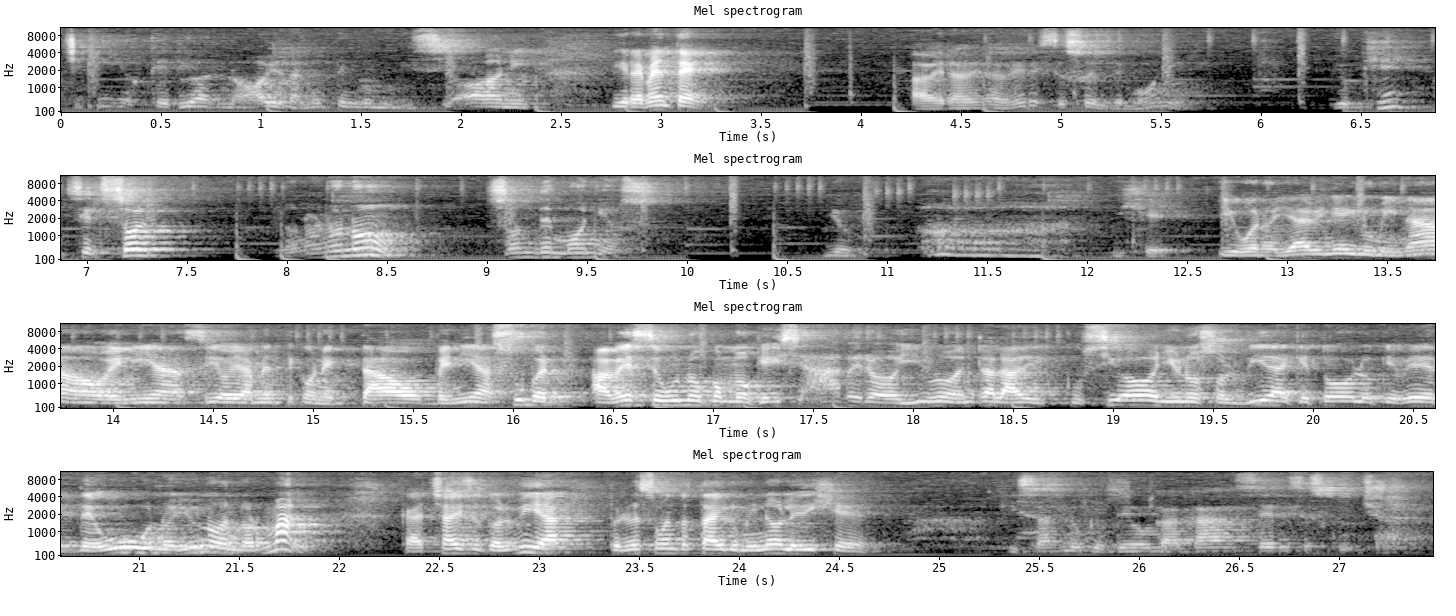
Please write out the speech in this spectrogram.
chiquillos? Que Dios no, yo también tengo mi visión. Y, y de repente, a ver, a ver, a ver, es eso el demonio. Yo, ¿qué? Si el sol. No, no, no, no. Son demonios. Yo, dije, y bueno, ya venía iluminado, venía así, obviamente conectado, venía súper. A veces uno como que dice, ah, pero y uno entra a la discusión y uno se olvida que todo lo que ve es de uno y uno es normal. ¿Cachai? Se te olvida, pero en ese momento estaba iluminado, le dije, quizás lo que tengo que acá hacer es escuchar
